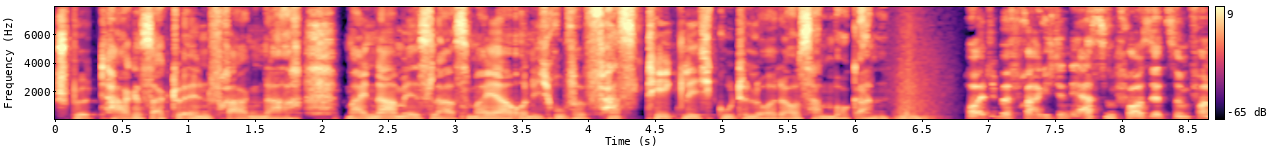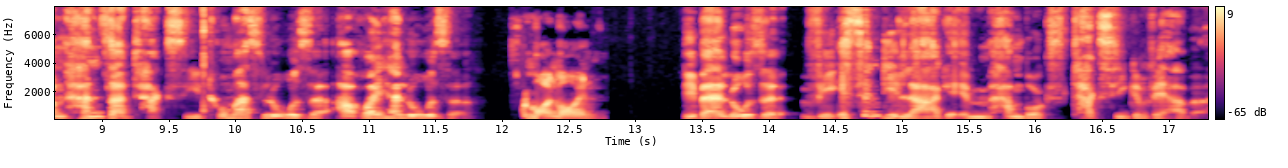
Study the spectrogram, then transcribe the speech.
spürt tagesaktuellen Fragen nach. Mein Name ist Lars Meier und ich rufe fast täglich gute Leute aus Hamburg an. Heute befrage ich den ersten Vorsitzenden von Hansa Taxi, Thomas Lose. Ahoi, Herr Lose. Moin, moin. Lieber Herr Lose, wie ist denn die Lage im Hamburgs Taxigewerbe?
